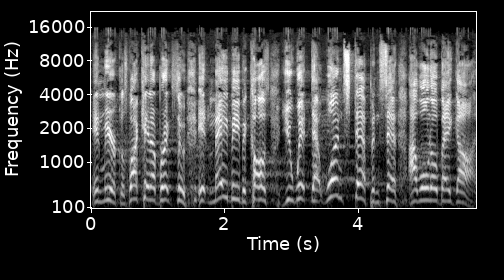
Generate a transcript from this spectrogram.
in miracles? Why can't I break through? It may be because you went that one step and said, I won't obey God.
